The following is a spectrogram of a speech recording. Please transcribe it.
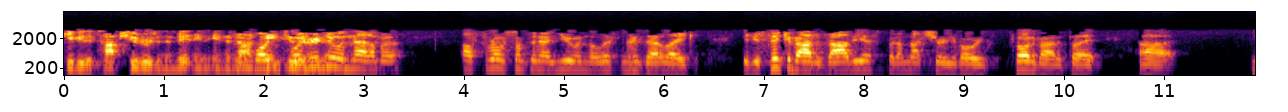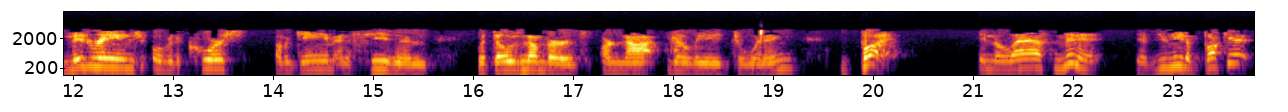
give you the top shooters in the mid in, in the non While, while you're doing that, I'm gonna I'll throw something at you and the listeners that like if you think about it, is obvious, but I'm not sure you've always thought about it. But uh, mid range over the course of a game and a season with those numbers are not going to lead to winning. But in the last minute, if you need a bucket,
